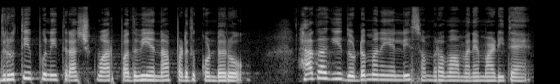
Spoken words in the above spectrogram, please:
ಧೃತಿ ಪುನೀತ್ ರಾಜ್ಕುಮಾರ್ ಪದವಿಯನ್ನು ಪಡೆದುಕೊಂಡರು. ಹಾಗಾಗಿ ದೊಡ್ಡ ಮನೆಯಲ್ಲಿ ಸಂಭ್ರಮ ಮನೆ ಮಾಡಿದೆ.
